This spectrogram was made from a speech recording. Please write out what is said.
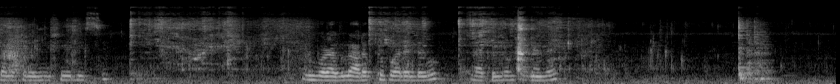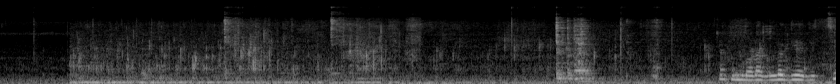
ভালো করে মিশিয়ে দিচ্ছি। বড়াগুলো আর একটু পরে দেবো একদম টেনে দেয় এখন বড়াগুলো দিয়ে দিচ্ছি।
